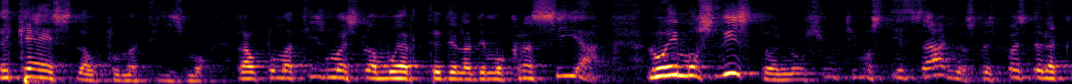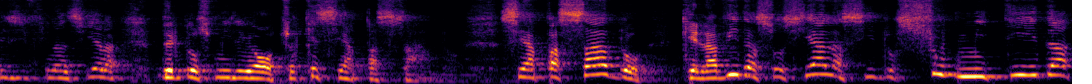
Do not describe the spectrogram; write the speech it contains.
¿Y qué es el automatismo? El automatismo es la muerte de la democracia. Lo hemos visto en los últimos 10 años, después de la crisis financiera del 2008. ¿Qué se ha pasado? Se ha pasado que la vida social ha sido submitida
